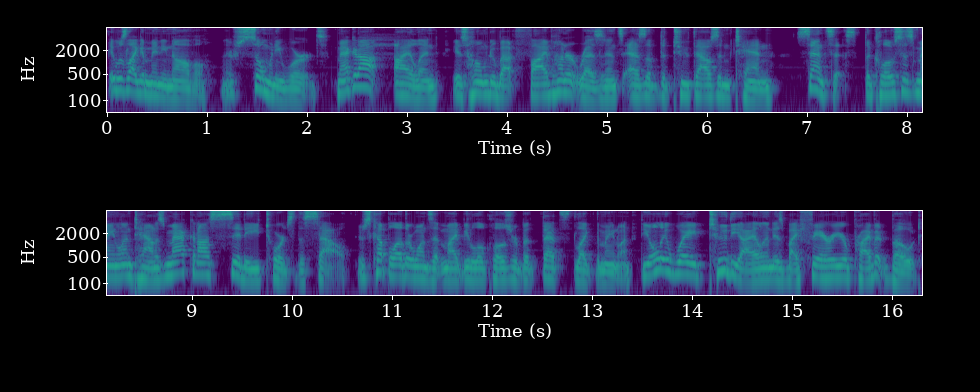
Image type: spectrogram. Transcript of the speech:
It was like a mini novel. There's so many words. Mackinac Island is home to about 500 residents as of the 2010 census. The closest mainland town is Mackinac City towards the south. There's a couple other ones that might be a little closer, but that's like the main one. The only way to the island is by ferry or private boat.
